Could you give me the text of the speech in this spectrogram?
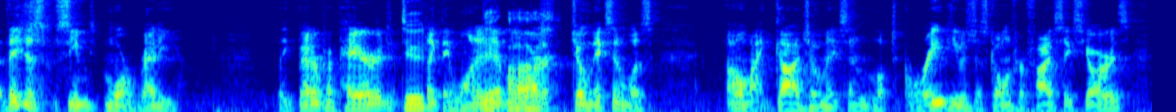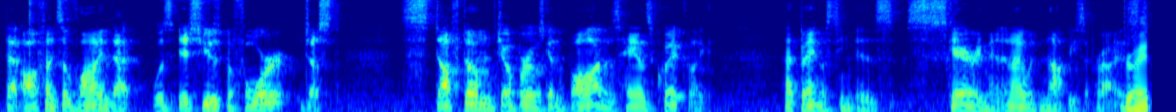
they just seemed more ready, like better prepared. Dude, like they wanted they it more. are. Joe Mixon was Oh my God, Joe Mixon looked great. He was just going for five, six yards. That offensive line that was issues before just stuffed them. Joe Burrow was getting the ball out of his hands quick. Like that Bengals team is scary, man, and I would not be surprised. Right.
